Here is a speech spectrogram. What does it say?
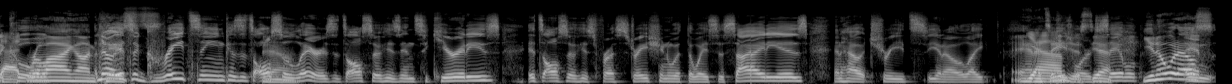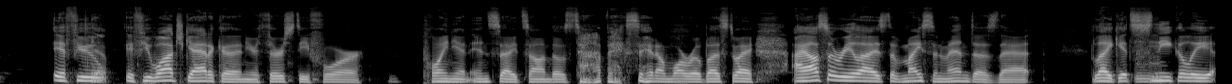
kinda that. cool. Relying on No, it's a great scene because it's also Yeah. layers. It's also his insecurities. It's also his frustration with the way society is and how it treats, you know, like and Yeah. it's people ageist. Yeah. disabled. You know what else? And- if you Yeah. if you watch Gattaca and you're thirsty for poignant insights on those topics in a more robust way, I also realized of Mice and Men does that. Like it's Mhm. sneakily.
